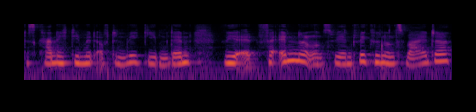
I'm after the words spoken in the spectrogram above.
das kann ich dir mit auf den Weg geben. Denn wir verändern uns, wir entwickeln uns weiter weiter.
